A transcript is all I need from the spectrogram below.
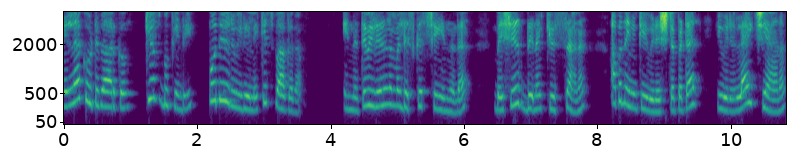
എല്ലാ കൂട്ടുകാർക്കും ക്യൂസ് ബുക്കിന്റെ പുതിയൊരു വീഡിയോയിലേക്ക് സ്വാഗതം. ഇന്നത്തെ വീഡിയോയിൽ നമ്മൾ ഡിസ്കസ് ചെയ്യുന്നത് ബഷീർ ദിന ക്യൂസ് ആണ്. അപ്പോൾ നിങ്ങൾക്ക് ഈ വീഡിയോ ഇഷ്ടപ്പെട്ടാൽ ഈ വീഡിയോ ലൈക്ക് ചെയ്യാനും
